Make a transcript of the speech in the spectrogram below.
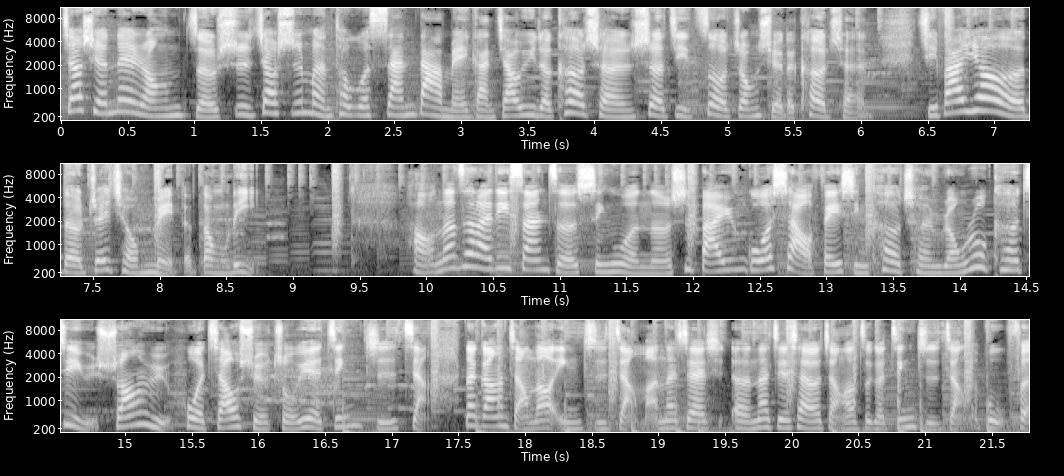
教学内容则是教师们透过三大美感教育的课程设计做中。中学的课程，启发幼儿的追求美的动力。好，那再来第三则新闻呢？是白云国小飞行课程融入科技与双语获教学卓越金质奖。那刚刚讲到银质奖嘛，那在呃，那接下来要讲到这个金质奖的部分。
